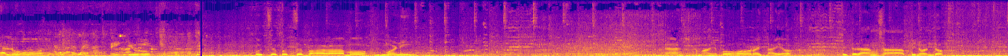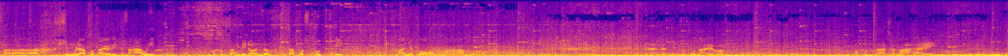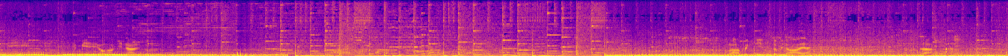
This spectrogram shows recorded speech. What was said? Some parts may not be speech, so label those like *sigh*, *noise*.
hello. Thank you. What's up, what's up mga kamo? Good morning. Yan, samahan niyo po ako. Right tayo. Dito lang sa Binondo. Ah, simula po tayo rito sa Awit. Papuntang Binondo. Tapos food trip. Samahan niyo po ako mga kamo. Yan, nandito po tayo. Papunta sa bahay ni Emilio Aguinaldo. traffic dito sa Binakayan wala.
